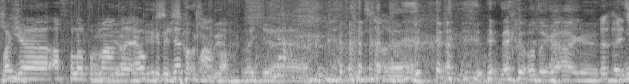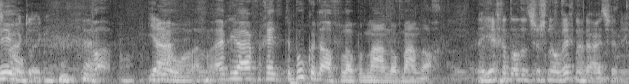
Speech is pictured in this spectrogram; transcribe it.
Was je afgelopen maanden elke keer bezet op maandag? Dat je, Ik denk wat een graag. Eet. Wa- Ja. Heb je haar vergeten te boeken de afgelopen maanden op maandag? Nee, jij gaat altijd zo snel weg naar de uitzending.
